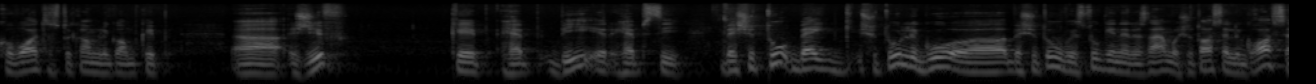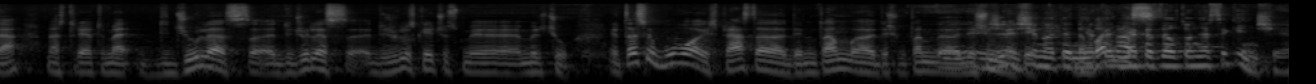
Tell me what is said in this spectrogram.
kovoti su tokiom lygom kaip uh, živ, kaip hep B ir hep C. Uh, Be šitų, be šitų lygų, be šitų vaistų generizavimo šitose lygose mes turėtume didžiulės, didžiulės, didžiulius skaičius mirčių. Ir tas jau buvo išspręsta 90-10-metyje. Žinote, nieka, mes... niekas dėl to nesiginčia.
